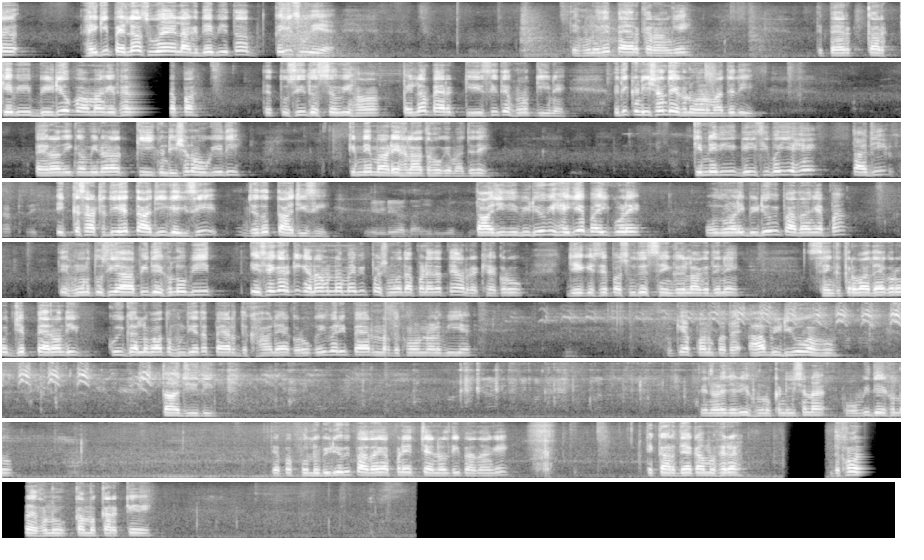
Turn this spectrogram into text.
ਹੈਗੀ ਪਹਿਲਾ ਸੂਆ ਹੈ ਲੱਗਦੇ ਵੀ ਇਹ ਤਾਂ ਕਈ ਸੂਏ ਹੈ ਤੇ ਹੁਣ ਇਹਦੇ ਪੈਰ ਕਰਾਂਗੇ। ਤੇ ਪੈਰ ਕਰਕੇ ਵੀ ਵੀਡੀਓ ਪਾਵਾਂਗੇ ਫਿਰ ਆਪਾਂ। ਤੇ ਤੁਸੀਂ ਦੱਸਿਓ ਵੀ ਹਾਂ ਪਹਿਲਾਂ ਪੈਰ ਕੀ ਸੀ ਤੇ ਹੁਣ ਕੀ ਨੇ? ਇਹਦੀ ਕੰਡੀਸ਼ਨ ਦੇਖ ਲਓ ਹੁਣ ਮੱਝ ਦੀ। ਪੈਰਾਂ ਦੀ ਕਮੀ ਨਾਲ ਕੀ ਕੰਡੀਸ਼ਨ ਹੋ ਗਈ ਇਹਦੀ? ਕਿੰਨੇ ਮਾੜੇ ਹਾਲਾਤ ਹੋ ਗਏ ਮੱਝ ਦੇ? ਕਿੰਨੇ ਦੀ ਗਈ ਸੀ ਬਈ ਇਹ ਤਾਜੀ? 60 ਦੀ। 160 ਦੀ ਇਹ ਤਾਜੀ ਗਈ ਸੀ ਜਦੋਂ ਤਾਜੀ ਸੀ। ਵੀਡੀਓ ਦਾ ਜੀ ਦੀ ਤਾਜੀ ਦੀ ਵੀਡੀਓ ਵੀ ਹੈਗੀ ਹੈ ਬਾਈ ਕੋਲੇ। ਉਦੋਂ ਵਾਲੀ ਵੀਡੀਓ ਵੀ ਪਾ ਦਾਂਗੇ ਆਪਾਂ। ਤੇ ਹੁਣ ਤੁਸੀਂ ਆਪ ਹੀ ਦੇਖ ਲਓ ਵੀ ਇਸੇ ਕਰਕੇ ਕਹਿਣਾ ਹੁੰਦਾ ਮੈਂ ਵੀ ਪਸ਼ੂਆਂ ਦਾ ਆਪਣੇ ਦਾ ਧਿਆਨ ਰੱਖਿਆ ਕਰੋ। ਜੇ ਕਿਸੇ ਪਸ਼ੂ ਦੇ ਸਿੰਗ ਲੱਗਦੇ ਨੇ, ਸਿੰਗ ਕਰਵਾ ਦਿਆ ਕਰੋ। ਜੇ ਪੈਰਾਂ ਦੀ ਕੋਈ ਗੱਲਬਾਤ ਹੁੰਦੀ ਹੈ ਤਾਂ ਪੈਰ ਦਿਖਾ ਲਿਆ ਕਰੋ। ਕਈ ਵਾਰੀ ਪੈਰ ਨਾ ਦਿਖਾਉਣ ਨਾਲ ਵੀ ਹੈ। ਕਿਉਂਕਿ ਆਪਾਂ ਨੂੰ ਪਤਾ ਹੈ, ਆਹ ਵੀਡੀਓ ਆ ਉਹ। ਤਾਜੀ ਦੀ। ਤੇ ਨਾਲੇ ਜਿਹੜੀ ਹੁਣ ਕੰਡੀਸ਼ਨ ਹੈ, ਉਹ ਵੀ ਦੇਖ ਲਓ। ਤੇ ਆਪਾਂ ਫੁੱਲ ਵੀਡੀਓ ਵੀ ਪਾ ਦਾਂਗੇ, ਆਪਣੇ ਚੈਨਲ ਤੇ ਪਾ ਦਾਂਗੇ। ਤੇ ਕਰਦੇ ਆ ਕੰਮ ਫਿਰ। ਦਿਖਾਉਣਾ ਤੁਹਾਨੂੰ ਕੰਮ ਕਰਕੇ।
